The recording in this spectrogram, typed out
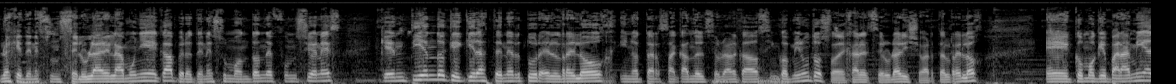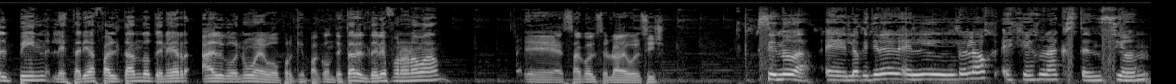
No es que tenés un celular en la muñeca, pero tenés un montón de funciones que entiendo que quieras tener tu, el reloj y no estar sacando el celular cada cinco minutos o dejar el celular y llevarte el reloj. Eh, como que para mí al pin le estaría faltando tener algo nuevo, porque para contestar el teléfono nomás, eh, saco el celular de bolsillo. Sin duda. Eh, lo que tiene el reloj es que es una extensión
